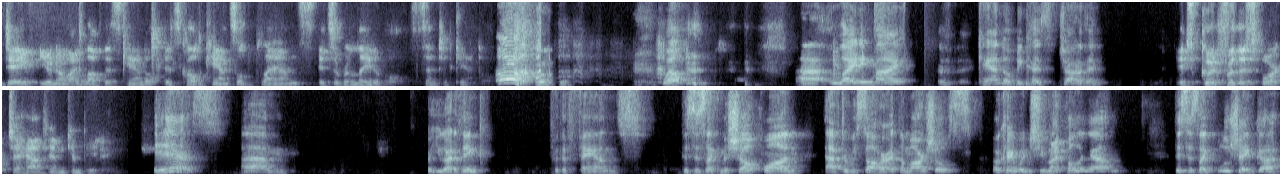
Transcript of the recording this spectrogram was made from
Dave, you know I love this candle. It's called Canceled Plans. It's a relatable scented candle. Oh, well, uh, lighting my candle because Jonathan. It's good for the sport to have him competing. It is. Um, but you got to think for the fans. This is like Michelle Kwan after we saw her at the Marshalls. Okay, when she was right. pulling out. This is like Plushenko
